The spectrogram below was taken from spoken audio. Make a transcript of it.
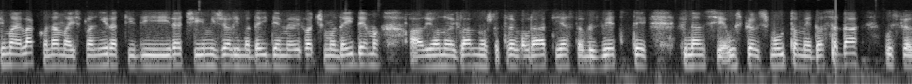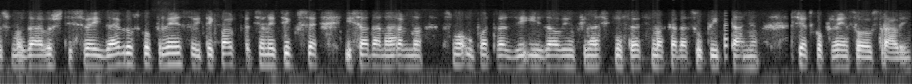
svima je lako nama isplanirati i reći mi želimo da idemo i hoćemo da idemo, ali ono je glavno što treba uraditi jeste obezbijeti te financije. Uspjeli smo u tome do sada, uspjeli smo završiti sve i za Evropsko prvenstvo i te kvalifikacione cikluse i sada naravno smo u potrazi i za ovim financijskim sredstvima kada su u pitanju svjetsko prvenstvo u Australiji.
